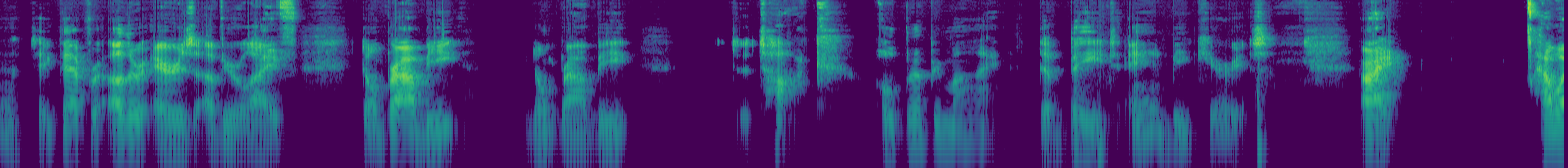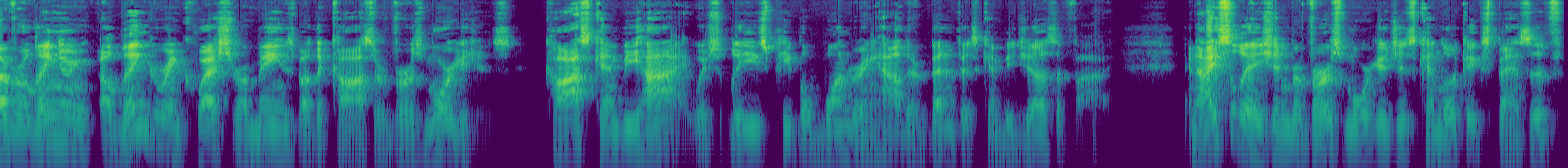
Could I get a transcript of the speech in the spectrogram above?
Yeah, take that for other areas of your life. Don't browbeat. Don't browbeat. Talk. Open up your mind. Debate and be curious. All right. However, a lingering, a lingering question remains about the cost of reverse mortgages. Costs can be high, which leaves people wondering how their benefits can be justified. In isolation, reverse mortgages can look expensive,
